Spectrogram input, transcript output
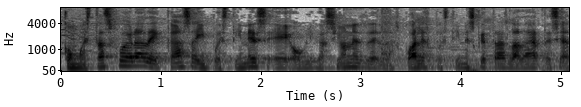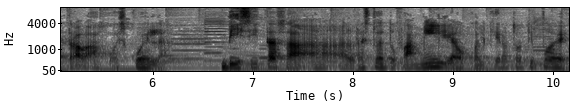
como estás fuera de casa y pues tienes eh, obligaciones de las cuales pues tienes que trasladarte, sea trabajo, escuela, visitas a- al resto de tu familia o cualquier otro tipo de,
